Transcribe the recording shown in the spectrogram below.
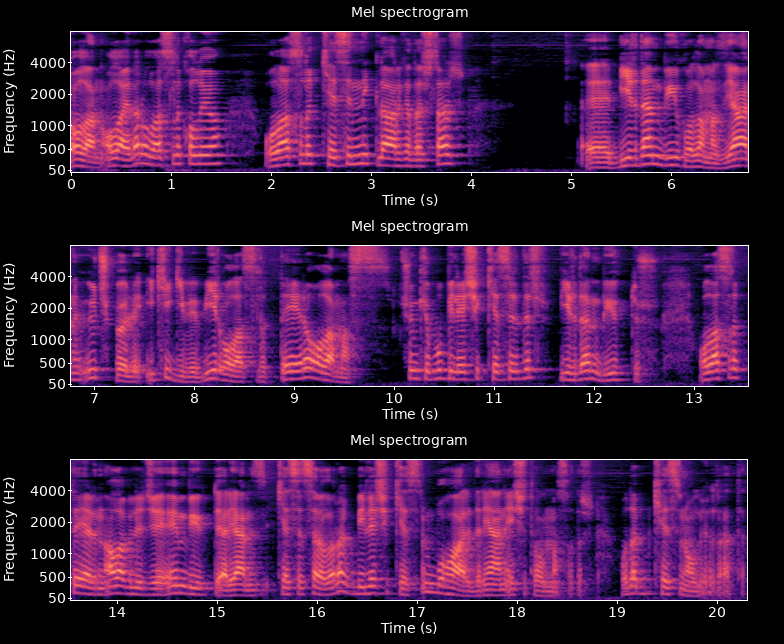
olan olaylar olasılık oluyor. Olasılık kesinlikle arkadaşlar e, birden büyük olamaz. Yani 3 bölü 2 gibi bir olasılık değeri olamaz. Çünkü bu bileşik kesirdir. Birden büyüktür. Olasılık değerinin alabileceği en büyük değer yani kesirsel olarak bileşik kesirin bu halidir. Yani eşit olmasıdır. O da kesin oluyor zaten.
